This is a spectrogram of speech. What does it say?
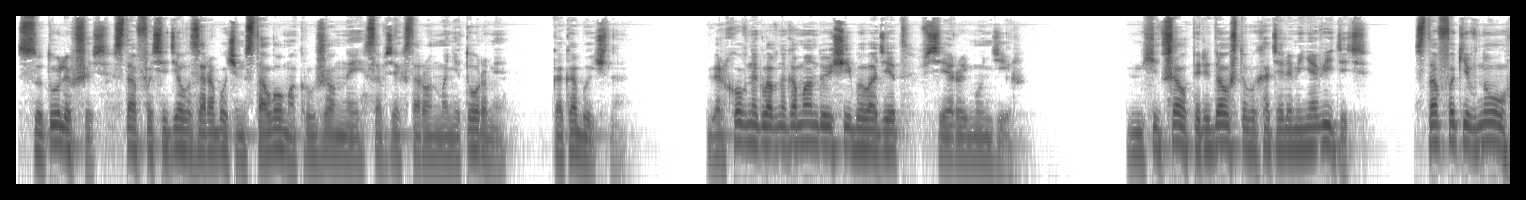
Сутулившись, Стаффа сидел за рабочим столом, окруженный со всех сторон мониторами, как обычно. Верховный главнокомандующий был одет в серый мундир. Мхитшал передал, что вы хотели меня видеть. Стаффа кивнул,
